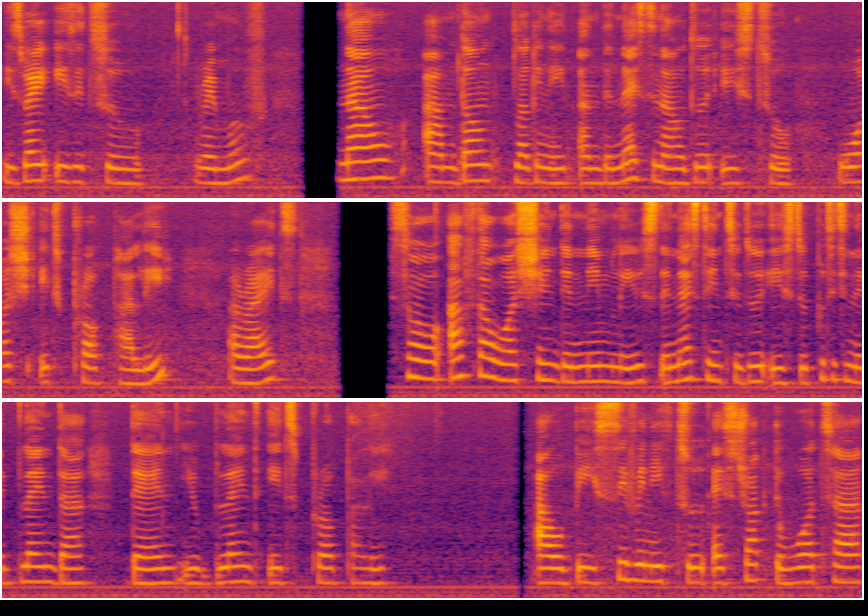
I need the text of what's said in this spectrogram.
It's very easy to remove. Now I'm done plugging it, and the next thing I'll do is to wash it properly all right. So after washing the neem leaves the next thing to do is to put it in a blender. Then you blend it properly. I'll be sieving it to extract the water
